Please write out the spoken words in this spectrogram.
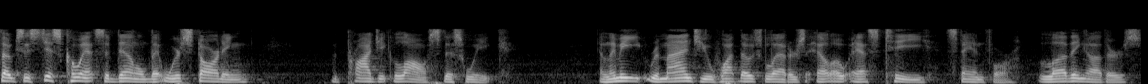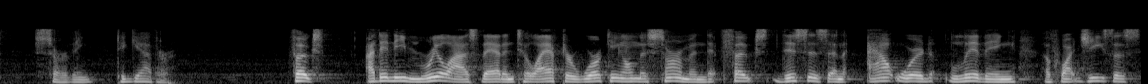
Folks, it's just coincidental that we're starting the Project Lost this week. And let me remind you what those letters, L O S T, stand for loving others, serving together. Folks, I didn't even realize that until after working on this sermon that, folks, this is an outward living of what Jesus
